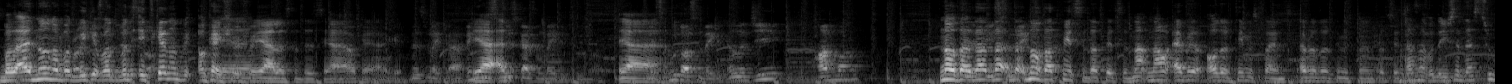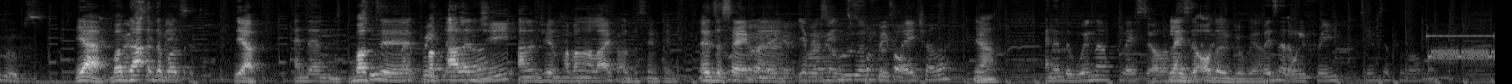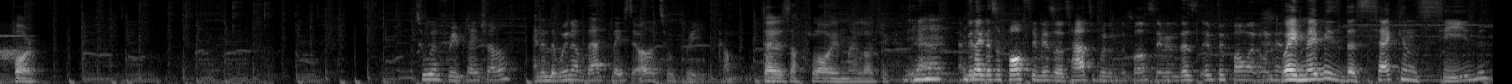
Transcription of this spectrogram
But uh, no, no, but we can, but, but it cannot be. Okay, sure, Yeah. sure, yeah, let's do this. Yeah, okay, I agree. This make I think Yeah, these, guys will make it too. Though. Yeah. So who doesn't make it? LNG, Hanma. No, that, Yeah, that, that, that no, it. that fits it. That fits it. Now, now every other team is playing. Every other team is playing. That fits That's it. not, you said there's two groups. Yeah, but First that, seed the, but it. Yeah, And then but two, uh, like, free but play each other? LNG, LNG and Hanwha Life are the same team. So It's the same. Uh, it? Yeah, but Wait, I so mean two and three play each other. yeah, And then the winner plays the other plays the other group. But Yeah, isn't that only three teams that promote? four. Two and three play each other, and then the winner of that plays the other two three. Come. There is a flaw in my logic. Yeah. I mean like there's a fourth team, so it's hard to put in the fourth team if, there's, if the format only. has- Wait, maybe the second seed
